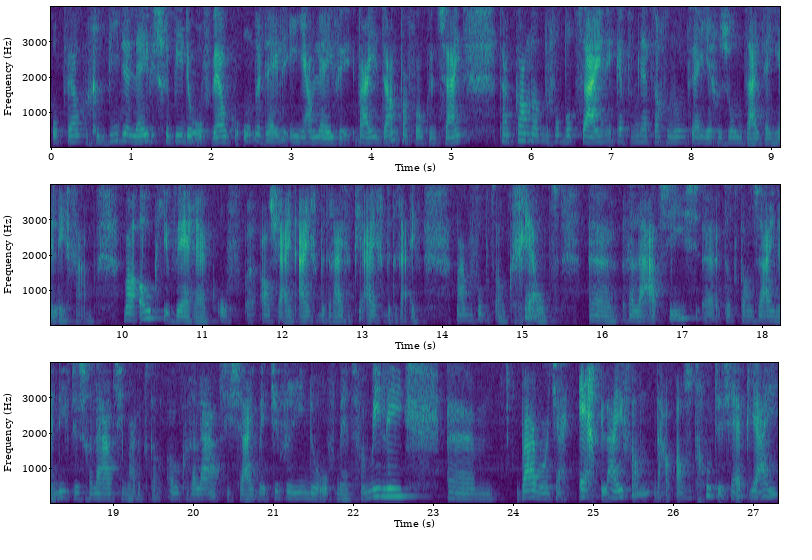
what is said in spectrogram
op welke gebieden, levensgebieden of welke onderdelen in jouw leven waar je dankbaar voor kunt zijn, dan kan dat bijvoorbeeld zijn, ik heb hem net al genoemd, je gezondheid en je lichaam. Maar ook je werk of eh, als jij een eigen bedrijf hebt, je eigen bedrijf. Maar bijvoorbeeld ook geld. Uh, relaties. Uh, dat kan zijn een liefdesrelatie, maar dat kan ook relaties zijn met je vrienden of met familie. Um, waar word jij echt blij van? Nou, als het goed is, heb jij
